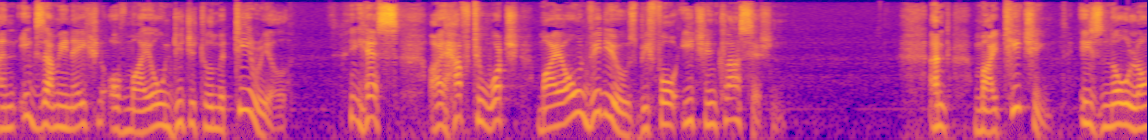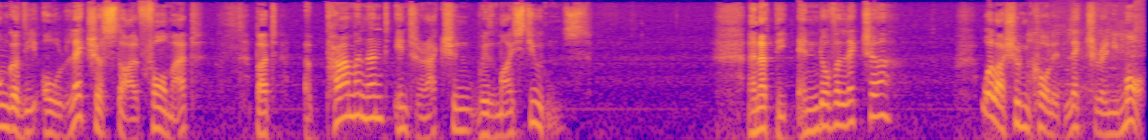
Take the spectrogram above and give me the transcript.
an examination of my own digital material. Yes, I have to watch my own videos before each in-class session. And my teaching is no longer the old lecture style format, but a permanent interaction with my students. And at the end of a lecture, well, I shouldn't call it lecture anymore.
